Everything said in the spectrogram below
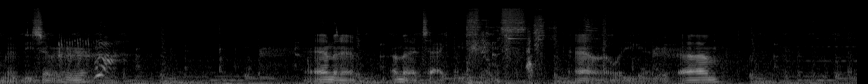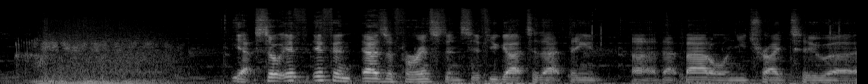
Move these over here. I'm gonna, I'm gonna attack these things. I don't know what you're gonna do. Um, yeah. So if, if in, as a for instance, if you got to that thing uh, that battle and you tried to uh,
